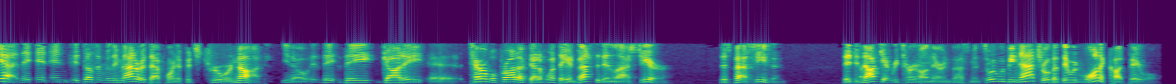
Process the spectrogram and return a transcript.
Yeah, they, and, and it doesn't really matter at that point if it's true or not. You know, they they got a, a terrible product out of what they invested in last year, this past season. They did not get return on their investment, so it would be natural that they would want to cut payroll.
